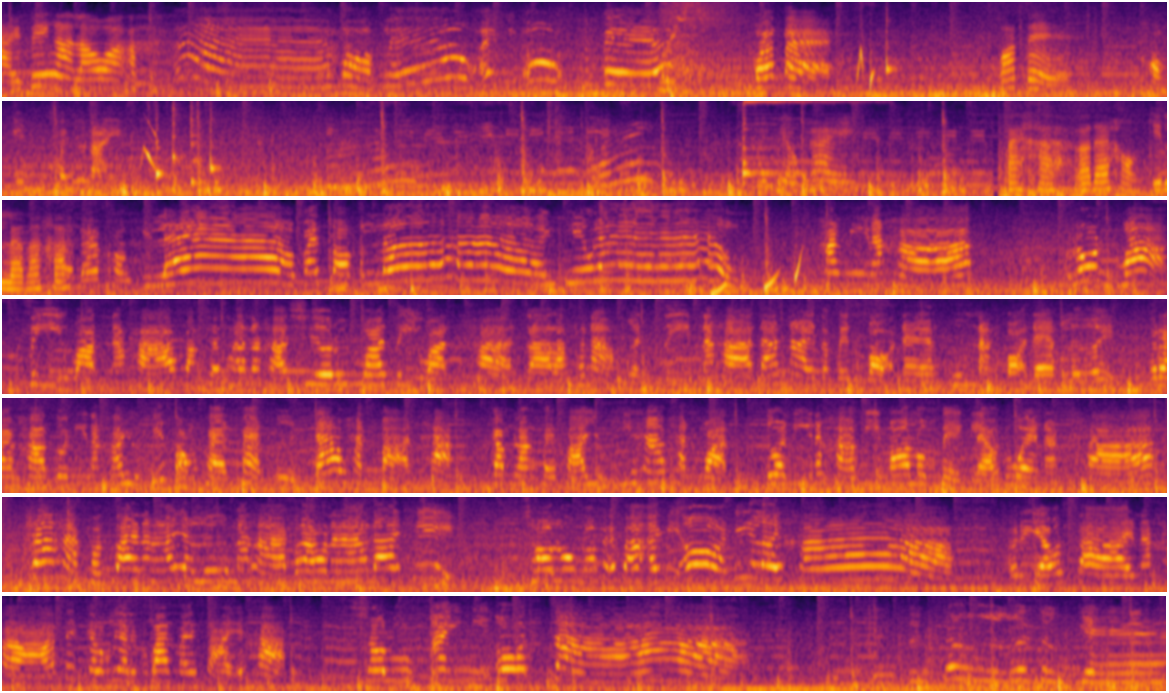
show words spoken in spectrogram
ายซิ่งอะเราอะแหมบอกแล้วไอ้พี่โอ้เบลว่าแต่ว่าแต่ของกินฉันอยู่ไหนเฮ้ยก๋วยเตี๋ยวไก่ไปค่ะ เราได้ของกินแล้วนะคะ ได้ของกินแล้ว ไปต่อกันเลยคิวแล้วคันนี้นะคะ รุ่นว่า G1 นะคะฟังชัดๆนะคะ ชื่อรุ่นว่า G1 ค่ะ จะลักษณะเหมือนจีนนะคะ ด้านในจะเป็นเบาะแดงหุ้มหนังเบาะแดงเลย ราคาตัวนี้นะคะอยู่ที่ 289,000 บาทค่ะกำลังไฟฟ้าอยู่ที่ 5,000 วัตต์ ตัวนี้นะคะมีหม้อลมเบรกแล้วด้วยนะคะ ถ้าหากสนใจนะคะ อย่าลืมมาหาเรานะคะได้ที่โชว์รูมรถไฟฟ้า IPO นี่เลยค่ะเลี้ยวซ้ายนะคะ ติดกับโรงเรียนอนุบาลไม้ใสค่ะ โชว์รูมไอมิโอจ้า Yeah.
